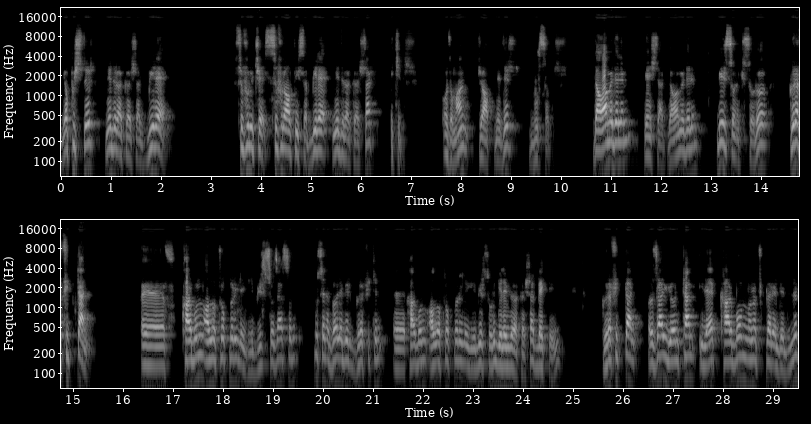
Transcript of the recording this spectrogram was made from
yapıştır. Nedir arkadaşlar? 1'e 0,3'e 0,6 ise 1'e nedir arkadaşlar? 2'dir. O zaman cevap nedir? Bursa'dır. Devam edelim. Gençler devam edelim. Bir sonraki soru grafitten e, karbonun allotropları ile ilgili bir sözel soru. Bu sene böyle bir grafitin e, karbonun allotropları ile ilgili bir soru gelebilir arkadaşlar. Bekleyin. Grafitten özel yöntem ile karbon nanotüpler elde edilir.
